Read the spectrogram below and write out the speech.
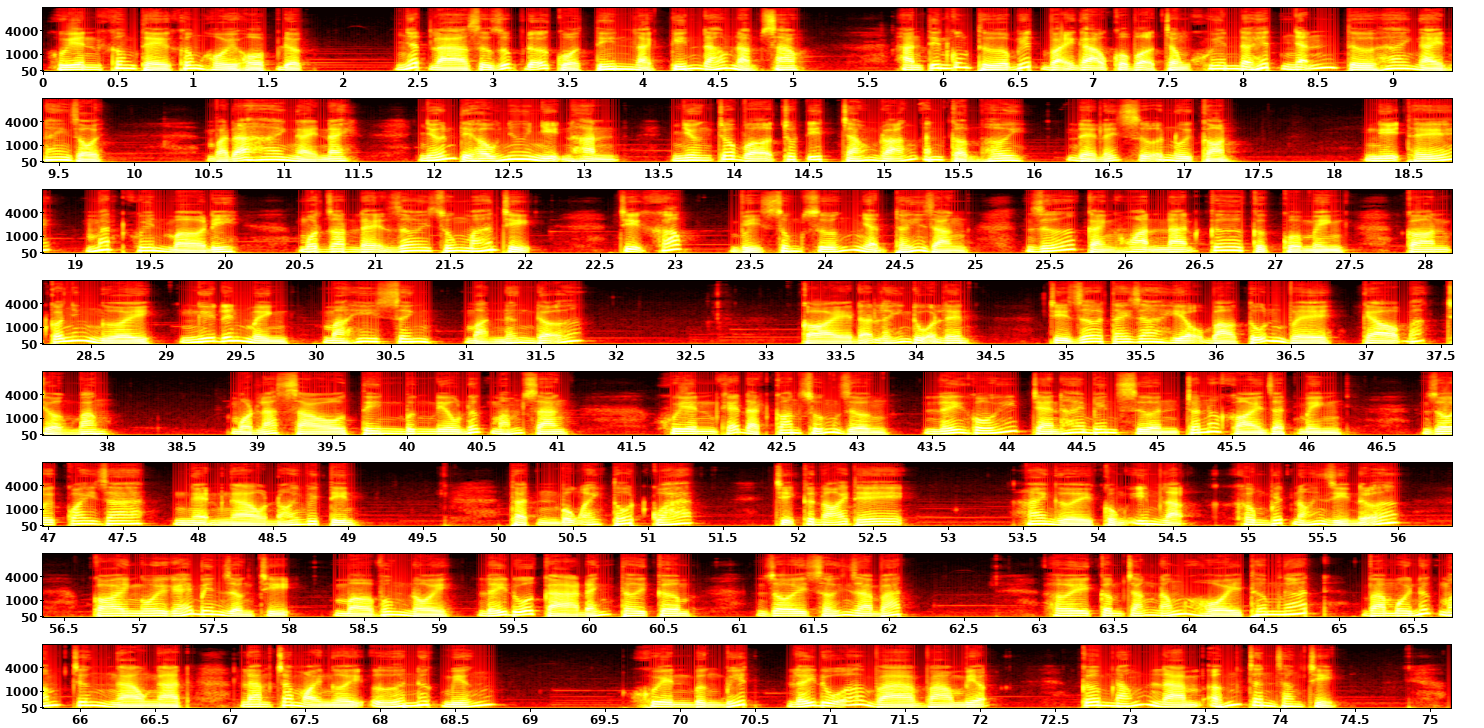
khuyên không thể không hồi hộp được. Nhất là sự giúp đỡ của tin lại kín đáo làm sao. Hàn tin cũng thừa biết vại gạo của vợ chồng Khuyên đã hết nhẫn từ hai ngày nay rồi. Và đã hai ngày nay, nhớn thì hầu như nhịn hẳn, nhưng cho vợ chút ít cháo loãng ăn cầm hơi để lấy sữa nuôi con. Nghĩ thế, mắt Khuyên mờ đi, một giọt lệ rơi xuống má chị. Chị khóc vì sung sướng nhận thấy rằng giữa cảnh hoạn nạn cơ cực của mình, còn có những người nghĩ đến mình mà hy sinh, mà nâng đỡ. Còi đã lấy đũa lên, chị giơ tay ra hiệu bảo tũn về kèo bác trưởng băng. Một lát sau, tin bưng niêu nước mắm sang. Khuyên khẽ đặt con xuống giường, lấy gối chèn hai bên sườn cho nó khỏi giật mình, rồi quay ra, nghẹn ngào nói với tin. Thật bụng anh tốt quá, chị cứ nói thế. Hai người cùng im lặng, không biết nói gì nữa. Coi ngồi ghé bên giường chị, mở vung nồi, lấy đũa cà đánh tơi cơm, rồi sới ra bát. Hơi cơm trắng nóng hồi thơm ngát và mùi nước mắm trưng ngào ngạt làm cho mọi người ứa nước miếng. Khuyên bừng bít, lấy đũa và vào miệng. Cơm nóng làm ấm chân răng chị.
